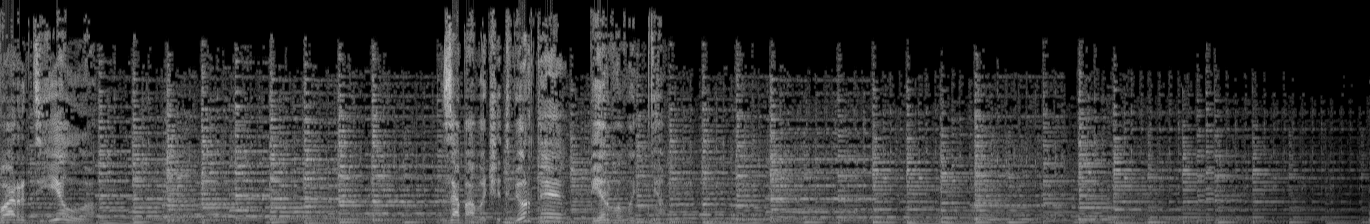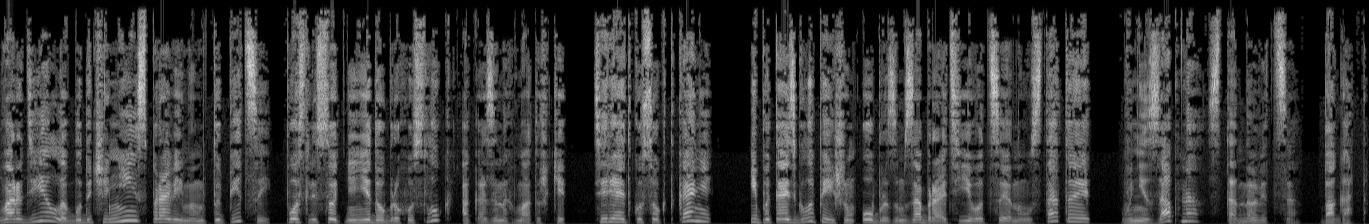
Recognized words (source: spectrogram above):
Вардьелло Забава четвертая первого дня Вардьелло, будучи неисправимым тупицей, после сотни недобрых услуг, оказанных матушке, теряет кусок ткани и, пытаясь глупейшим образом забрать его цену у статуи, внезапно становится богат.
